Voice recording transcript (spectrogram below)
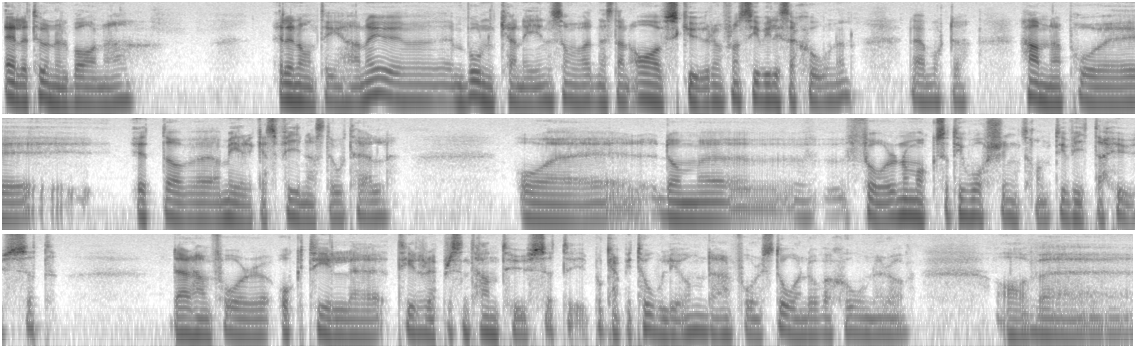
Eller tunnelbana. Eller någonting. Han är ju en bondkanin som var nästan avskuren från civilisationen där borta. Hamnar på eh, ett av Amerikas finaste hotell. Och eh, de för honom också till Washington, till Vita huset. Där han får, och till, eh, till representanthuset på Kapitolium där han får stående ovationer av, av eh,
